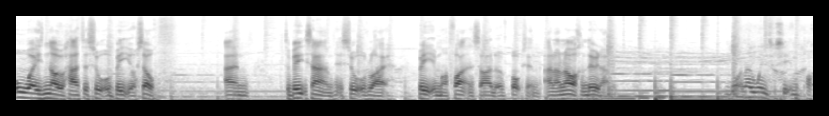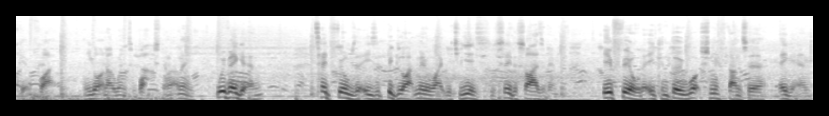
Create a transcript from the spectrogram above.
always know how to sort of beat yourself, and to beat Sam, it's sort of like beating my fighting side of boxing, and I know I can do that. You got to know when to sit in the pocket and fight, and you got to know when to box. You know what I mean? With Eggington, Ted feels that he's a big light middleweight, which he is. You see the size of him. He'll feel that he can do what Smith done to Eggington.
